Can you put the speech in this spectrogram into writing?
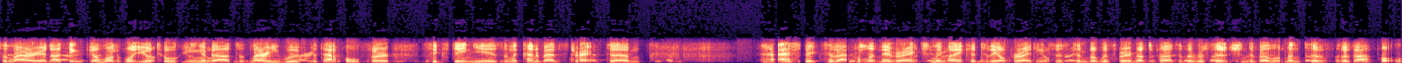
to Larry, and I think a lot of what you're talking about, Larry worked at Apple for 16 years in a kind of abstract um, aspects of Apple that never actually make it to the operating system, but was very much part of the research and development of, of Apple.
